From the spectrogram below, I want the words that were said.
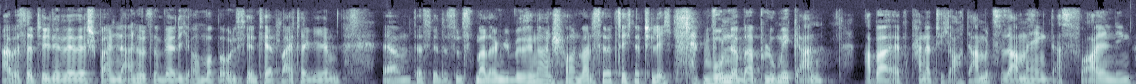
aber es ist natürlich eine sehr, sehr spannende Antwort und werde ich auch mal bei uns hier in Tert weitergeben, ähm, dass wir das uns mal irgendwie ein bisschen anschauen, weil das hört sich natürlich wunderbar blumig an, aber äh, kann natürlich auch damit zusammenhängen, dass vor allen Dingen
